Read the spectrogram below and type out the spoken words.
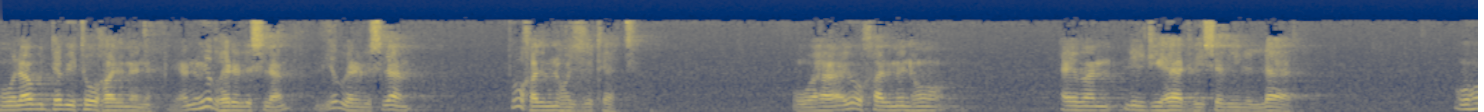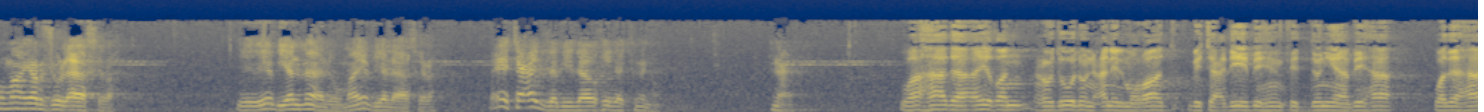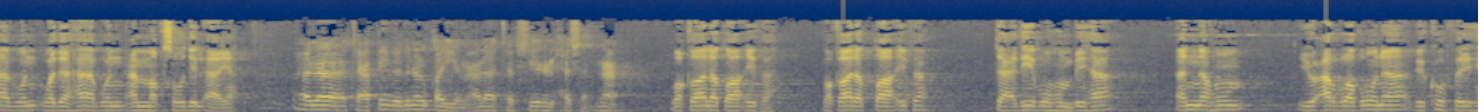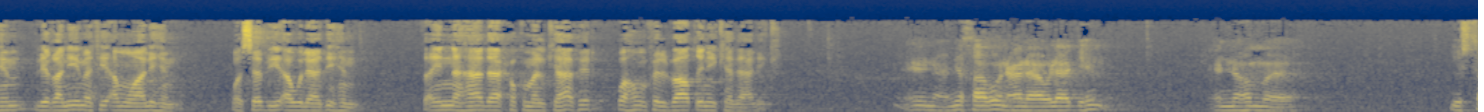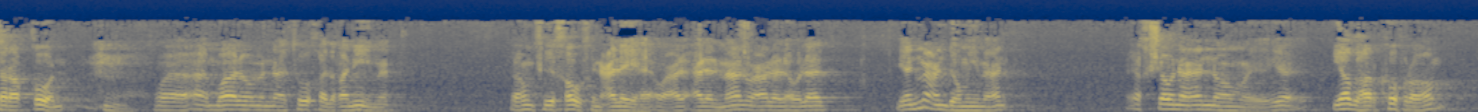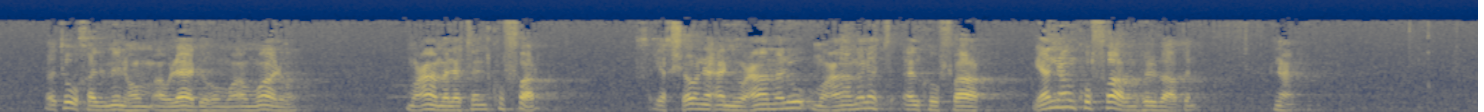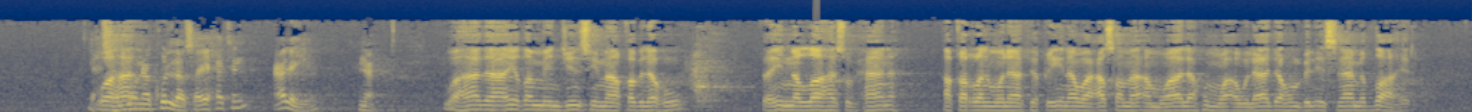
هو لا بد بتؤخذ منه لأنه يظهر الإسلام يظهر الإسلام تؤخذ منه الزكاة. ويؤخذ منه أيضا للجهاد في سبيل الله وهو ما يرجو الآخرة. يبي المال هو ما يبي الآخرة فيتعذب إذا أخذت منه. نعم. وهذا أيضا عدول عن المراد بتعذيبهم في الدنيا بها وذهاب وذهاب عن مقصود الآية. هذا تعقيب ابن القيم على تفسير الحسن. نعم. وقال طائفة وقالت طائفة تعذيبهم بها أنهم يعرضون بكفرهم لغنيمة أموالهم وسبي أولادهم فإن هذا حكم الكافر وهم في الباطن كذلك. نعم. يخافون على أولادهم أنهم يسترقون وأموالهم أنها تؤخذ غنيمة فهم في خوف عليها وعلى المال وعلى الأولاد لأن ما عندهم إيمان. يخشون أنهم يظهر كفرهم فتؤخذ منهم أولادهم وأموالهم معاملة الكفار. يخشون أن يعاملوا معاملة الكفار لأنهم كفار في الباطن. نعم. يحسبون وه... كل صيحة عليهم. نعم. وهذا أيضا من جنس ما قبله فإن الله سبحانه أقر المنافقين وعصم أموالهم وأولادهم بالإسلام الظاهر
